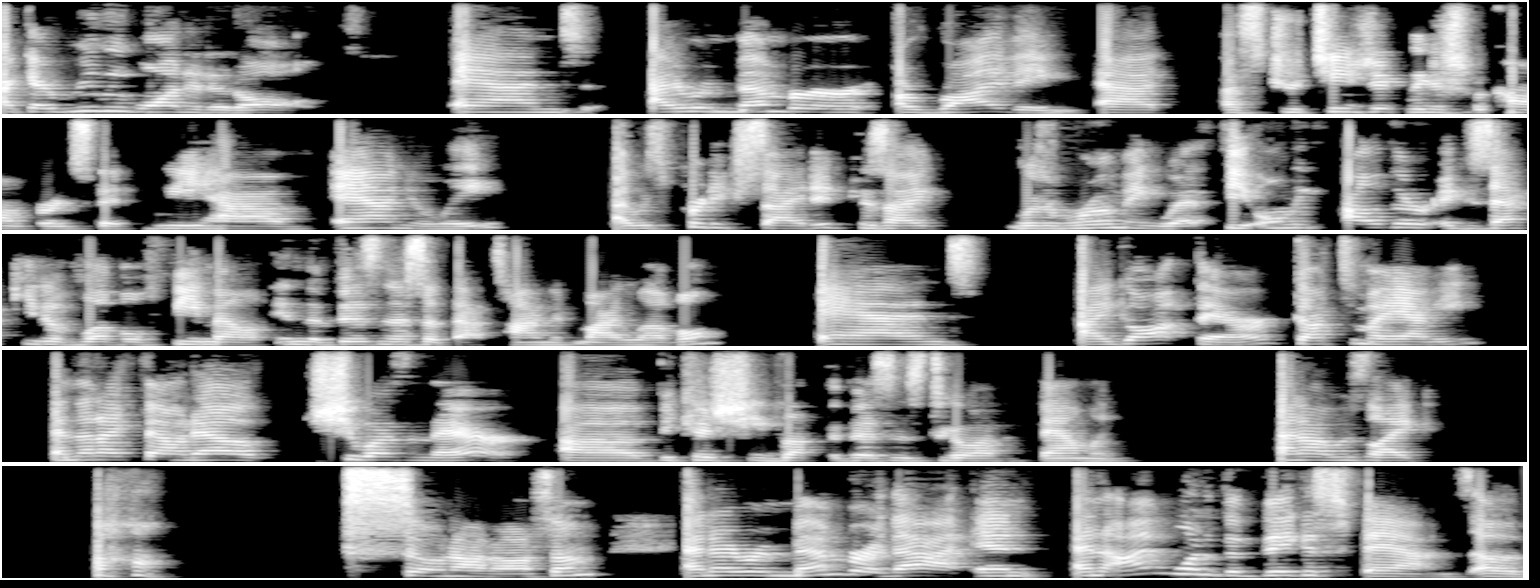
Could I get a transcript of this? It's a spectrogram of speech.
like I really wanted it all. And I remember arriving at a strategic leadership conference that we have annually. I was pretty excited because I was rooming with the only other executive level female in the business at that time at my level. And I got there, got to Miami, and then I found out she wasn't there uh, because she'd left the business to go have a family. And I was like, oh, so not awesome. And I remember that. And, and I'm one of the biggest fans of,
